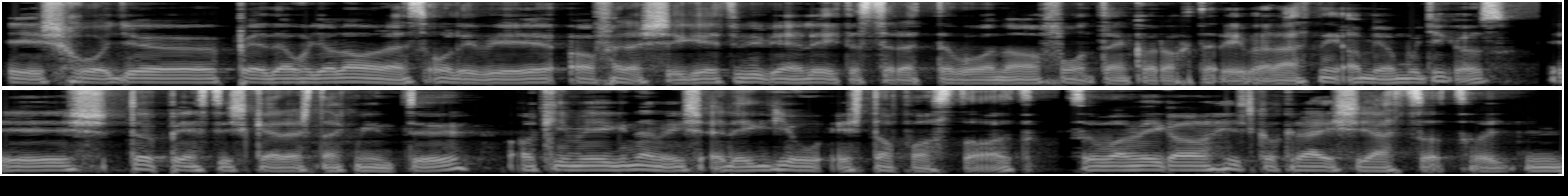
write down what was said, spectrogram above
és hogy ö, például, hogy a Laurence Olivier a feleségét Vivian Léte szerette volna a Fontaine karakterébe látni, ami amúgy igaz. És több pénzt is keresnek, mint ő, aki még nem is elég jó és tapasztalt. Szóval még a Hitchcock rá is játszott, hogy mm,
